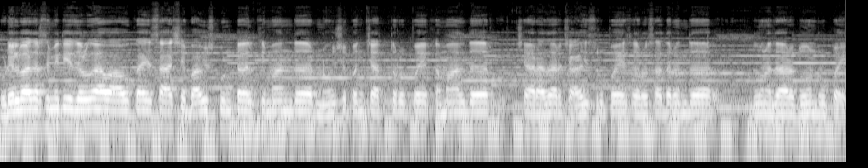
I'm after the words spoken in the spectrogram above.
पुढील बाजार समिती जळगाव आवक आहे. सहाशे बावीस क्विंटल किमान दर नऊशे पंच्याहत्तर रुपये कमाल दर चार हजार चाळीस रुपये सर्वसाधारण दर दोन हजार दोन रुपये.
